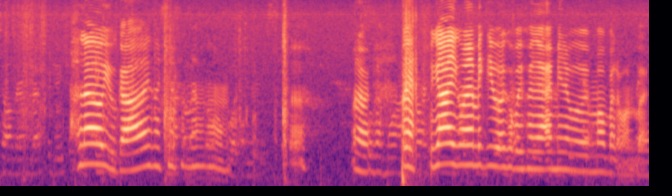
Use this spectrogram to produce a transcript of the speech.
until their investigation. Hello, you guys. I can't remember. Uh, whatever. We'll have more on Okay, Friday. you guys want to make you a couple for that? I mean, a more better one, but.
